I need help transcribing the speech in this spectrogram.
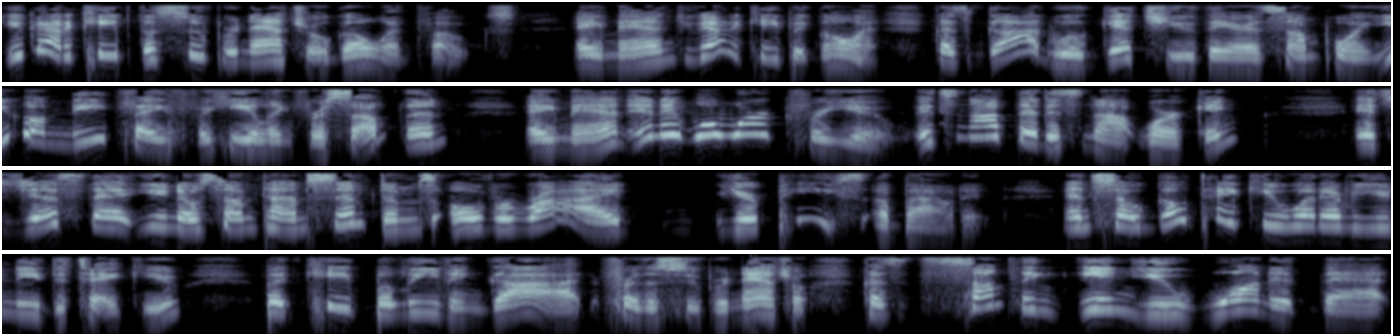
You gotta keep the supernatural going, folks. Amen. You gotta keep it going because God will get you there at some point. You're to need faith for healing for something. Amen. And it will work for you. It's not that it's not working. It's just that, you know, sometimes symptoms override your peace about it. And so go take you whatever you need to take you, but keep believing God for the supernatural because something in you wanted that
